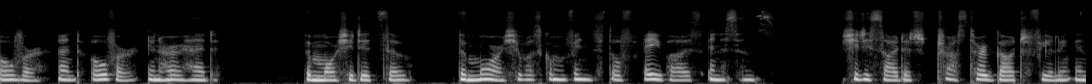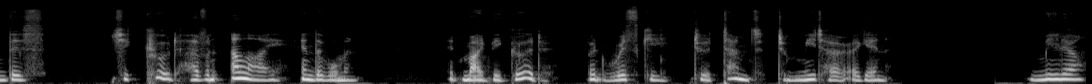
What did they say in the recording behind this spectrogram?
over and over in her head. The more she did so, the more she was convinced of Aba's innocence. She decided to trust her gut feeling in this. She could have an ally in the woman. It might be good, but risky to attempt to meet her again. Milia,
